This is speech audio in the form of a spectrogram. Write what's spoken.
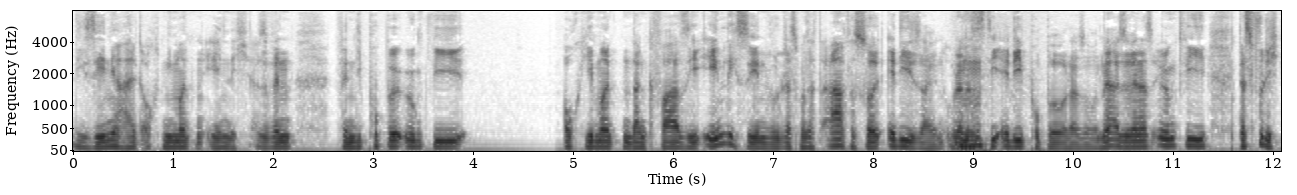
die sehen ja halt auch niemanden ähnlich. Also wenn, wenn die Puppe irgendwie auch jemanden dann quasi ähnlich sehen würde, dass man sagt, ach, das soll Eddie sein oder Mhm. das ist die Eddie-Puppe oder so. Ne? Also wenn das irgendwie, das würde ich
